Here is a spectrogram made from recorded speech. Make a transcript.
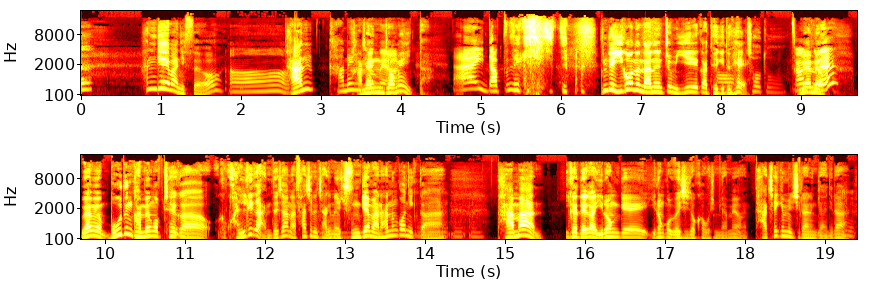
한 개에만 있어요. 어. 단 가맹점에 가맹점에 있다. 아이 나쁜 새끼 진짜. 근데 이거는 나는 좀 이해가 되기도 어, 해. 저도 아, 왜냐면 그래? 왜냐면 모든 가맹업체가 그 관리가 안 되잖아. 사실은 자기네 중개만 하는 거니까. 음, 음, 음, 다만 그러니까 내가 이런 게 이런 걸 왜 지적하고 싶냐면 다 책임을 지라는 게 아니라 음.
